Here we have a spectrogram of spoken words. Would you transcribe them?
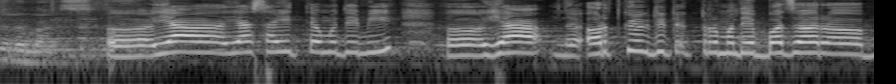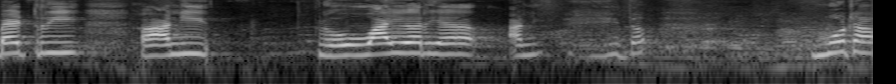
केलेला आहे अ, या या साहित्यामध्ये मी अ, ह्या अर्थक्वेक डिटेक्टरमध्ये बजर अ, बॅटरी आणि वायर ह्या आणि इथं मोठा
